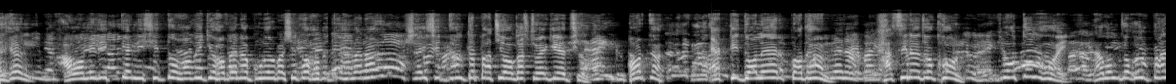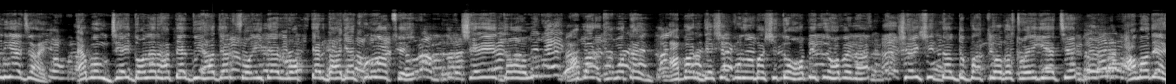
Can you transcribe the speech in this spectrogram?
দেখেন, আওয়ামী লীগকে নিষিদ্ধ হবে কি হবে না, পুনর্বাসিত হবে কি হবে না, সেই সিদ্ধান্ত পাঁচই অগস্ট হয়ে গিয়েছে। অর্থাৎ একটি দলের প্রধান হাসিনা যখন পতন হয় এবং যখন পালিয়ে যায়, এবং যেই দলের হাতে দুই হাজার শহীদের রক্তের দাগ এখনও আছে, সেই দল আবার ক্ষমতায়, আবার দেশে পুনর্বাসিত হবে কি হবে না সেই সিদ্ধান্ত পাঁচই অগস্ট হয়ে গিয়েছে। আমাদের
